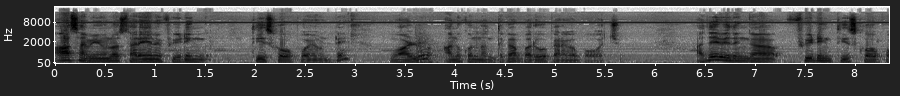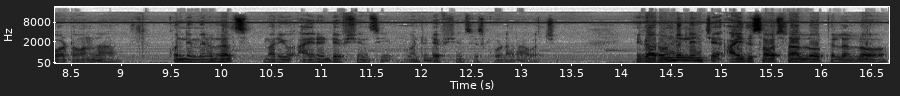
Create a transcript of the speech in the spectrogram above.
ఆ సమయంలో సరైన ఫీడింగ్ తీసుకోకపోయి ఉంటే వాళ్ళు అనుకున్నంతగా బరువు పెరగకపోవచ్చు. అదేవిధంగా ఫీడింగ్ తీసుకోకపోవటం వలన కొన్ని మినరల్స్ మరియు ఐరన్ డెఫిషియన్సీ వంటి డెఫిషియన్సీస్ కూడా రావచ్చు. ఇక రెండు నుంచి ఐదు సంవత్సరాల్లో పిల్లల్లో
